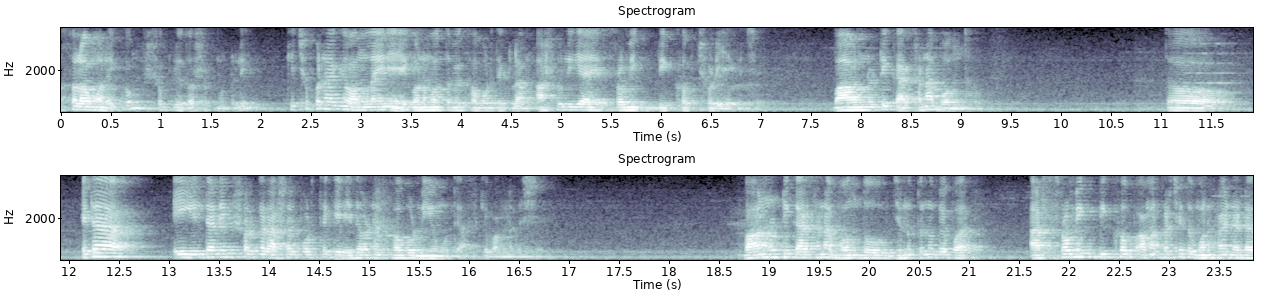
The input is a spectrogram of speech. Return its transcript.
আসসালামু আলাইকুম, সুপ্রিয় দর্শক মণ্ডলী। কিছুক্ষণ আগে অনলাইনে গণমাধ্যমে খবর দেখলাম, আশুলিয়ায় শ্রমিক বিক্ষোভ ছড়িয়ে গেছে। বাউন্নটি কারখানা বন্ধ। তো এটা এই ইন্টারিম সরকার আসার পর থেকে এই ধরনের খবর নিয়মিত আজকে বাংলাদেশে। বাউন্নটি কারখানা বন্ধ যেন তেন ব্যাপার। আর শ্রমিক বিক্ষোভ, আমার কাছে তো মনে হয় না, এটা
